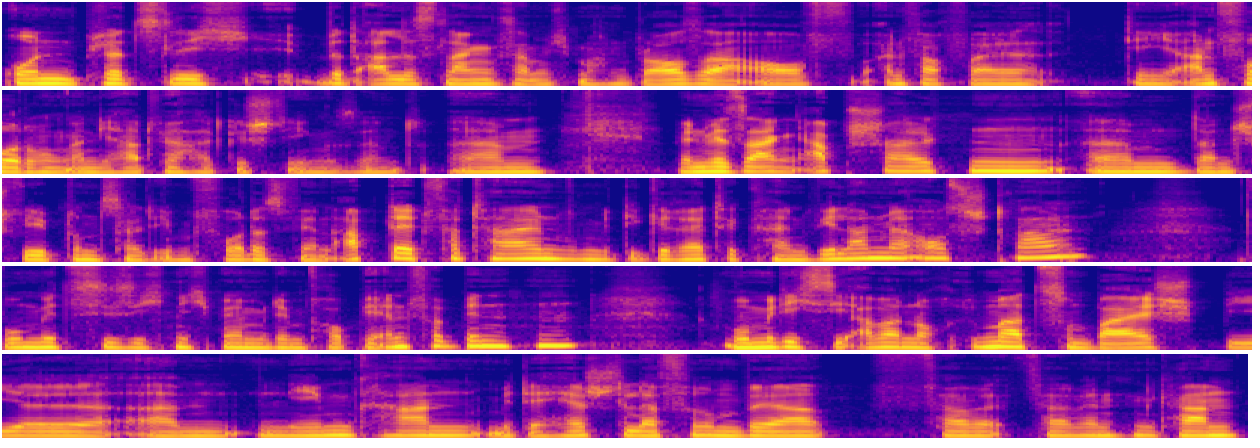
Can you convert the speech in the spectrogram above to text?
und plötzlich wird alles langsam. Ich mache einen Browser auf, einfach weil die Anforderungen an die Hardware halt gestiegen sind. Ähm, wenn wir sagen abschalten, ähm, dann schwebt uns halt eben vor, dass wir ein Update verteilen, womit die Geräte kein WLAN mehr ausstrahlen, womit sie sich nicht mehr mit dem VPN verbinden, womit ich sie aber noch immer zum Beispiel ähm, nehmen kann, mit der Herstellerfirmware ver verwenden kann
